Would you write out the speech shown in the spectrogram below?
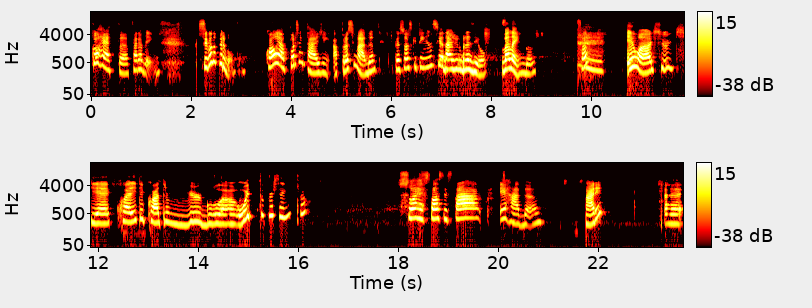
correta. Parabéns. Segunda pergunta. Qual é a porcentagem aproximada de pessoas que têm ansiedade no Brasil? Valendo. Eu acho que é 44,8%. Sua resposta está errada. Mari? É,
